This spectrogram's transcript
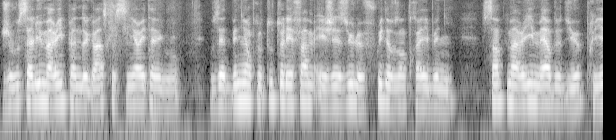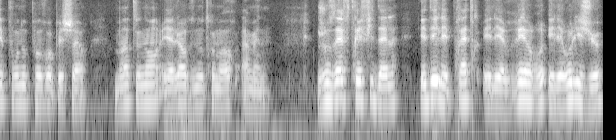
Je vous salue Marie, pleine de grâce, le Seigneur est avec vous. Vous êtes bénie entre toutes les femmes, et Jésus, le fruit de vos entrailles, est béni. Sainte Marie, Mère de Dieu, priez pour nous pauvres pécheurs, maintenant et à l'heure de notre mort. Amen. Joseph, très fidèle, aidez les prêtres et les, et les religieux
